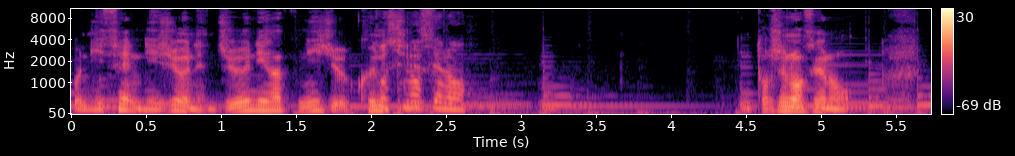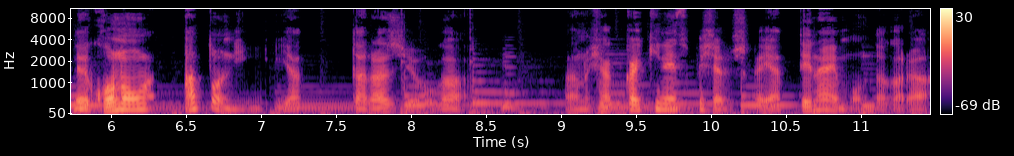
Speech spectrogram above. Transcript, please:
これ2020年12月29日です。年の瀬の、年の瀬の。で、この後にやったラジオが、あの100回記念スペシャルしかやってないもんだから、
